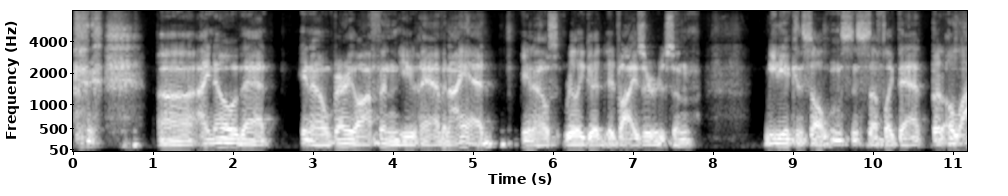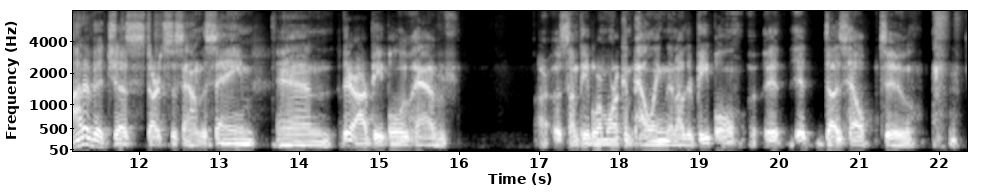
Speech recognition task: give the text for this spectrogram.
uh, I know that you know very often you have, and I had you know really good advisors and media consultants and stuff like that. But a lot of it just starts to sound the same. And there are people who have uh, some people are more compelling than other people. It it does help to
